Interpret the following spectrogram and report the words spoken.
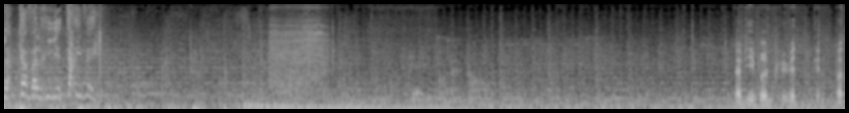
La cavalerie est arrivée. Le papier brûle plus vite que le pot.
